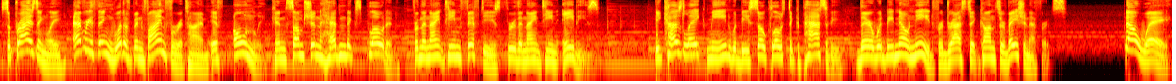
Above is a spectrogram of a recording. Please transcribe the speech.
Surprisingly, everything would have been fine for a time if only consumption hadn't exploded from the 1950s through the 1980s. Because Lake Mead would be so close to capacity, there would be no need for drastic conservation efforts. No way!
